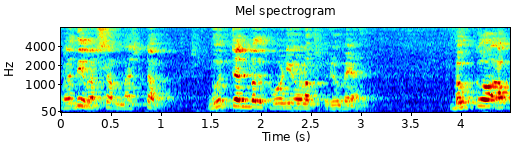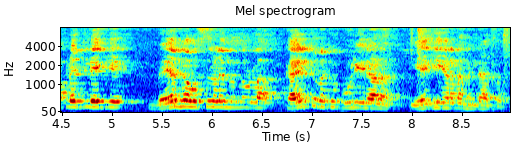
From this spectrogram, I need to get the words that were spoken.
പ്രതിവർഷം നഷ്ടം നൂറ്റൻപത് കോടിയോളം രൂപയാണ്. ബെൽക്കോ ഔട്ട്ലെറ്റിലേക്ക് വെയർ ഹൗസുകളിൽ നിന്നുള്ള കയറ്റിറക്ക് കൂലിയിലാണ് ഏകീകരണമില്ലാത്തത്.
